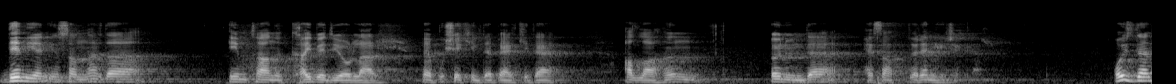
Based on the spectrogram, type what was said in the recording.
demeyen insanlar da imtihanı kaybediyorlar ve bu şekilde belki de Allah'ın önünde hesap veremeyecekler. O yüzden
